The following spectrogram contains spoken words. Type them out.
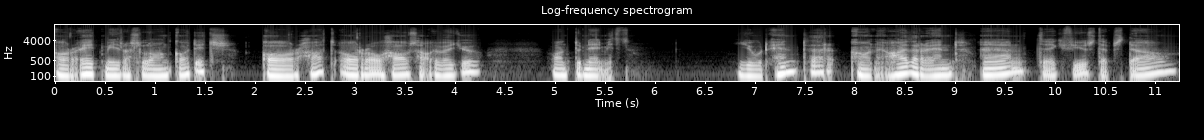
or 8 meters long cottage or hut or row house, however you want to name it. You would enter on either end and take a few steps down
